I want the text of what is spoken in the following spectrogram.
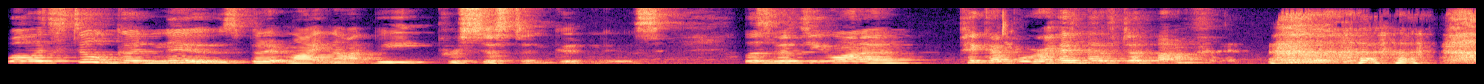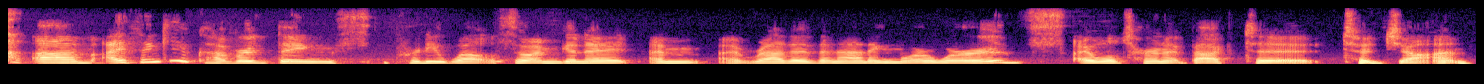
well, it's still good news, but it might not be persistent good news. Elisabeth, do you want to pick up where I left off? um, I think you covered things pretty well. So I'm gonna, I'm rather than adding more words, I will turn it back to to John.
